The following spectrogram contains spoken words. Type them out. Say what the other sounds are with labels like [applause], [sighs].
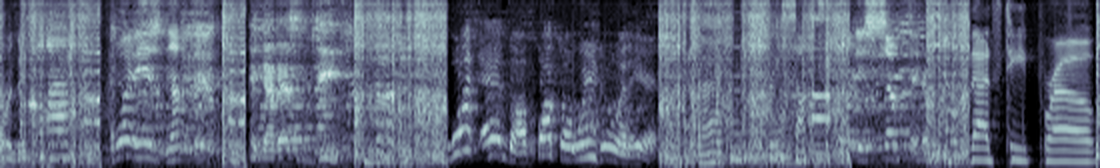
for the What is nothing? Yeah, that's deep. What in the fuck are we doing here? What is something? That's deep, bro.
